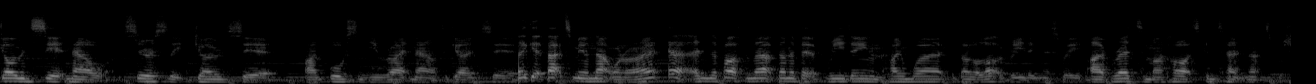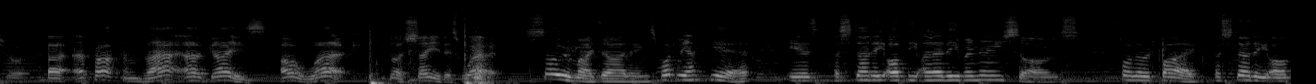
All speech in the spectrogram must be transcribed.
Go and see it now. Seriously, go and see it. I'm forcing you right now to go and see it. They get back to me on that one, alright? Yeah, and apart from that, I've done a bit of reading and homework. I've done a lot of reading this week. I've read to my heart's content, that's for sure. But apart from that, uh, guys, oh, work. I've got to show you this work. So, my darlings, what we have here is a study of the early Renaissance, followed by a study of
